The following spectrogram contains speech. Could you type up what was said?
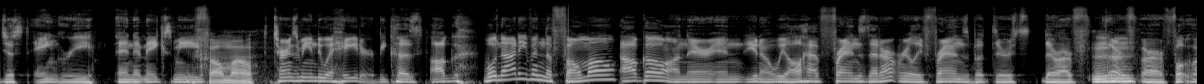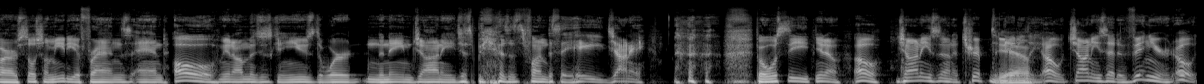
just angry. And it makes me FOMO. turns me into a hater because I'll well not even the FOMO I'll go on there and you know we all have friends that aren't really friends but there's there are Mhm. there are, are, are social media friends and oh you know I'm just gonna use the word the name Johnny just because it's fun to say hey Johnny but we'll see you know oh Johnny's on a trip to Yeah. Italy oh Johnny's at a vineyard oh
